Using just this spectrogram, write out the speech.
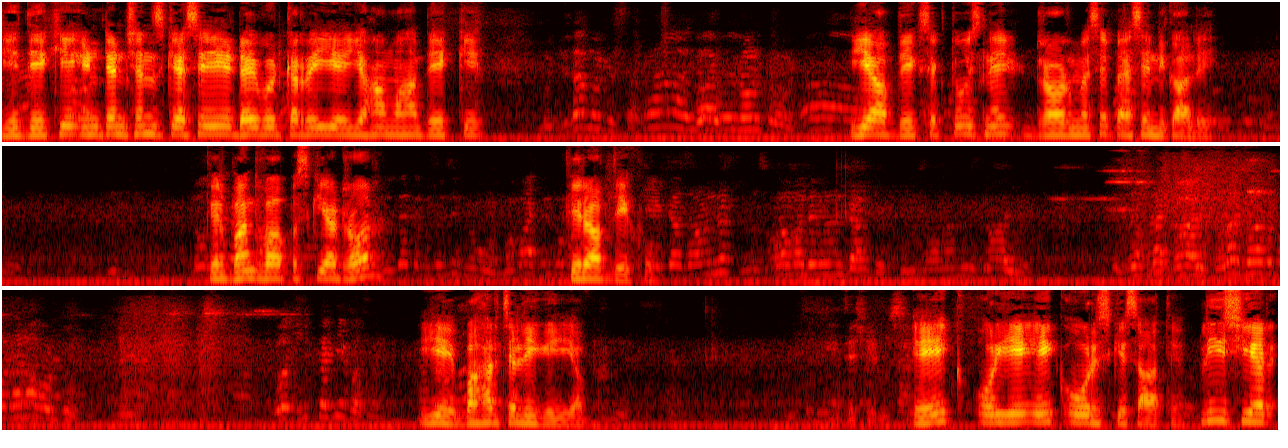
ये देखिए इंटेंशंस कैसे ये डाइवर्ट कर रही है यहाँ वहाँ देख के। ये आप देख सकते हो, इसने ड्रॉर में से पैसे निकाले। फिर बंद वापस किया ड्रॉर, फिर आप देखो। ये बाहर चली गई अब। एक और ये एक और इसके साथ है। Please share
